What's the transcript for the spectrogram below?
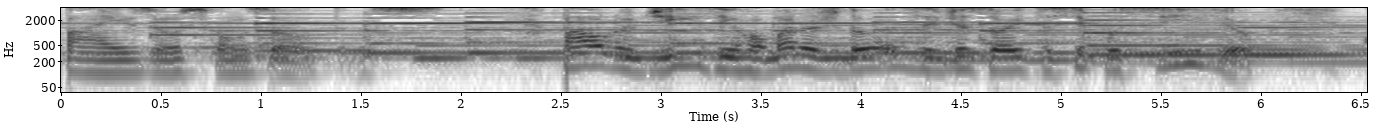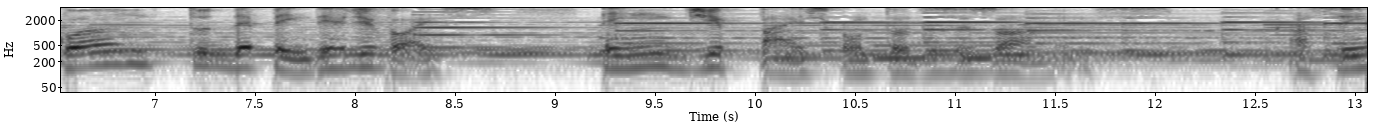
paz uns com os outros. Paulo diz em Romanos 12, 18: Se possível, quanto depender de vós, tende paz com todos os homens. Assim,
